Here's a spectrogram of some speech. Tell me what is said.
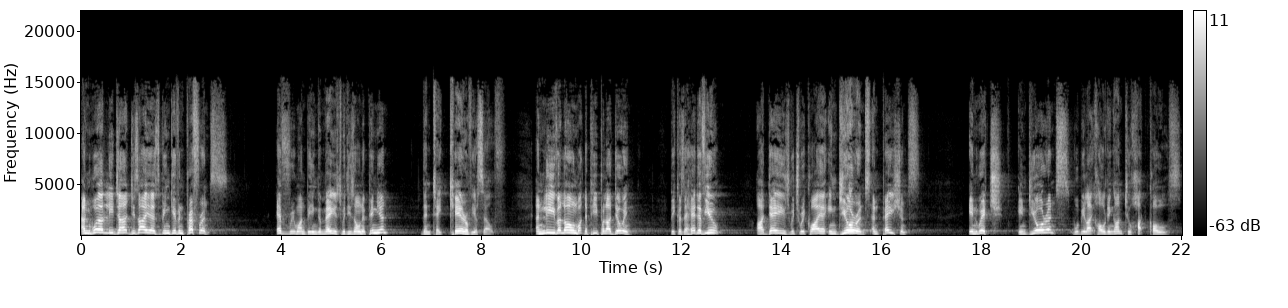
and worldly de- desires being given preference, everyone being amazed with his own opinion, then take care of yourself and leave alone what the people are doing. Because ahead of you are days which require endurance and patience, in which Endurance will be like holding on to hot coals.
